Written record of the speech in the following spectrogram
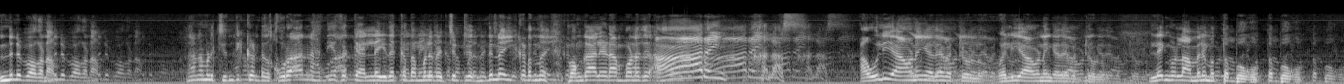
എന്തിനു പോകണം അതാണ് നമ്മൾ ചിന്തിക്കേണ്ടത്. ഖുറാൻ ഹദീസൊക്കെ അല്ല ഇതൊക്കെ നമ്മൾ വെച്ചിട്ട് എന്തിനാ ഈ കിടന്ന് പൊങ്കാലിടാൻ പോണത്? ആരെയും. ഔലിയാവണമെങ്കിൽ അതേ പറ്റുള്ളൂ വലിയ ആവണമെങ്കിൽ അതേ പറ്റുള്ളൂ. ഇല്ലെങ്കിൽ ഉള്ള അമൽ മൊത്തം പോകും. പോകും.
